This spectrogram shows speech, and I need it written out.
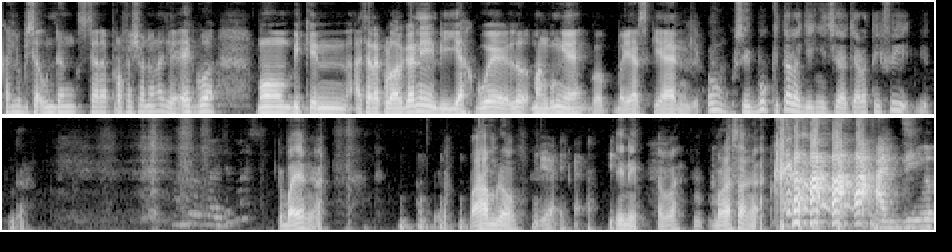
Kan lu bisa undang secara profesional aja. Eh gua mau bikin acara keluarga nih di Yah gue, lu manggung ya, gua bayar sekian gitu. Oh sibuk kita lagi ngisi acara TV gitu. Ntar. Mas? Kebayang nggak? Paham dong. Iya, iya. Ini apa? Merasa nggak? Anjing lu.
